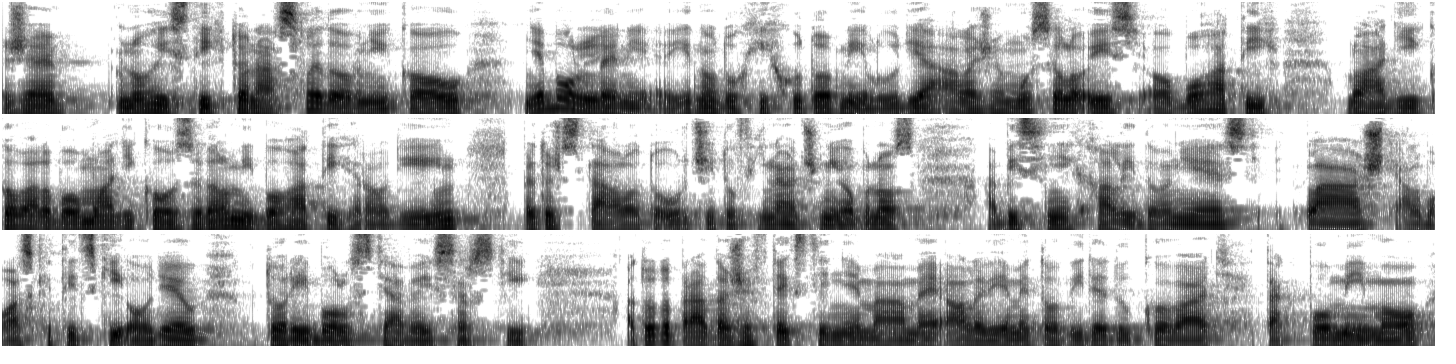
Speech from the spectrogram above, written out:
že mnohí z týchto nasledovníkov neboli len jednoduchí chudobní ľudia, ale že muselo ísť o bohatých mladíkov alebo o mladíkov z veľmi bohatých rodín, pretože stálo to určitú finančný obnos, aby si nechali doniesť plášť alebo asketický odev, ktorý bol z ťavej srsti. A toto pravda, že v texte nemáme, ale vieme to vydedukovať tak pomimo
